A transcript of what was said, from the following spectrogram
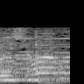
Wish you were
